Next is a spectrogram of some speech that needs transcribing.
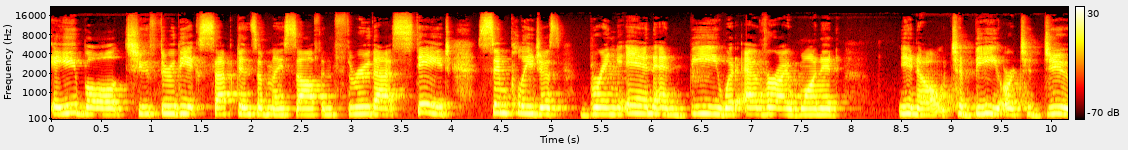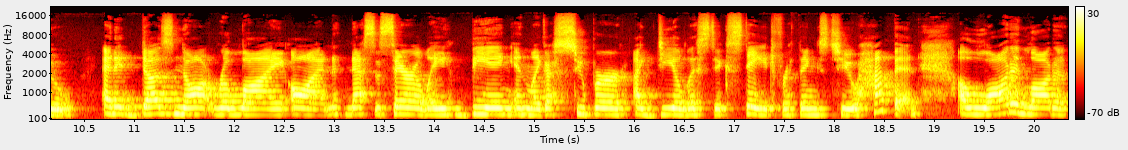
able to, through the acceptance of myself and through that stage, simply just bring in and be whatever I wanted, you know, to be or to do and it does not rely on necessarily being in like a super idealistic state for things to happen. A lot and lot of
